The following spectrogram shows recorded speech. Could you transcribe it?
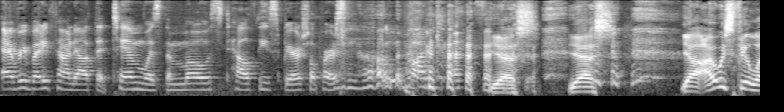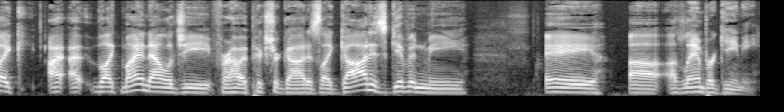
Everybody found out that Tim was the most healthy spiritual person on the podcast. yes yes yeah i always feel like I, I like my analogy for how i picture god is like god has given me a uh, a lamborghini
